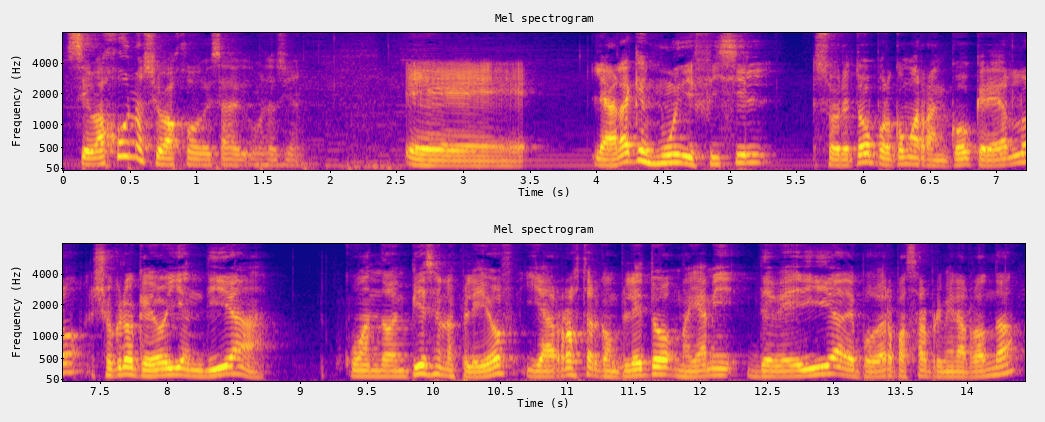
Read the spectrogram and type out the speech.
¿Se bajó o no se bajó de esa conversación? Eh, la verdad que es muy difícil, sobre todo por cómo arrancó, creerlo. Yo creo que hoy en día, cuando empiecen los playoffs y a roster completo, Miami debería de poder pasar primera ronda.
